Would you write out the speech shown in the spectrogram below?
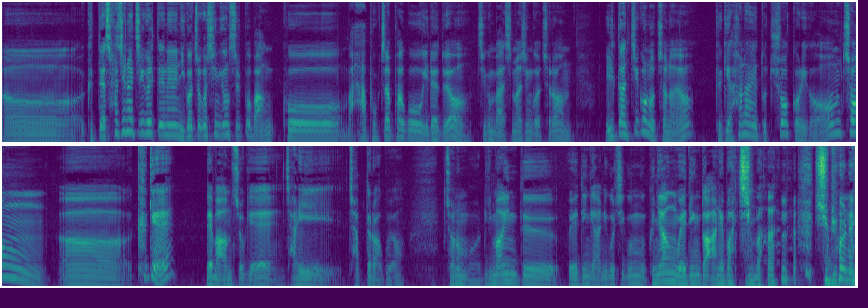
어, 그때 사진을 찍을 때는 이것저것 신경 쓸 거 많고, 막 복잡하고 이래도요, 지금 말씀하신 것처럼 일단 찍어 놓잖아요. 그게 하나의 또 추억거리가 엄청, 어, 크게 내 마음속에 자리 잡더라고요. 저는 뭐 remind 웨딩이 아니고 지금 그냥 웨딩도 안 해봤지만 주변에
